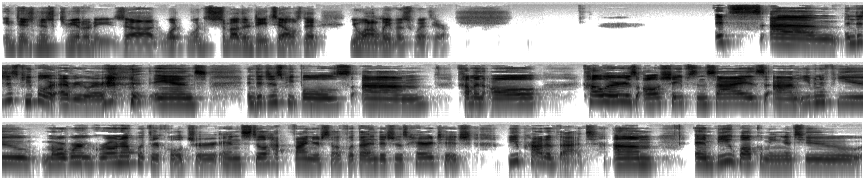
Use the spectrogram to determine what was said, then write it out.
Indigenous communities? Uh, what what's some other details that you want to leave us with here? It's um, Indigenous people are everywhere, and Indigenous peoples um, come in all colors, all shapes and size. Um, even if you weren't grown up with your culture and still ha- find yourself with that Indigenous heritage, be proud of that. Um, and be welcoming into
